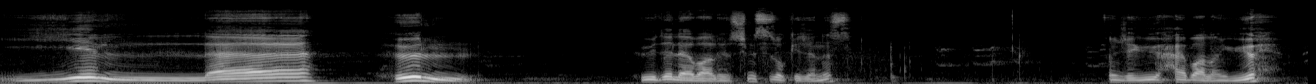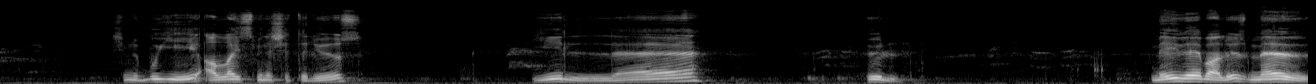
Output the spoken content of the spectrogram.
yille hül Hü'de L bağlıyoruz. Şimdi siz okuyacaksınız. Önce yuh'e bağlan. Yuh. Şimdi bu yi'yi Allah ismine şeddeliyoruz. Yille hül. Meyveye bağlıyoruz. Mev.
